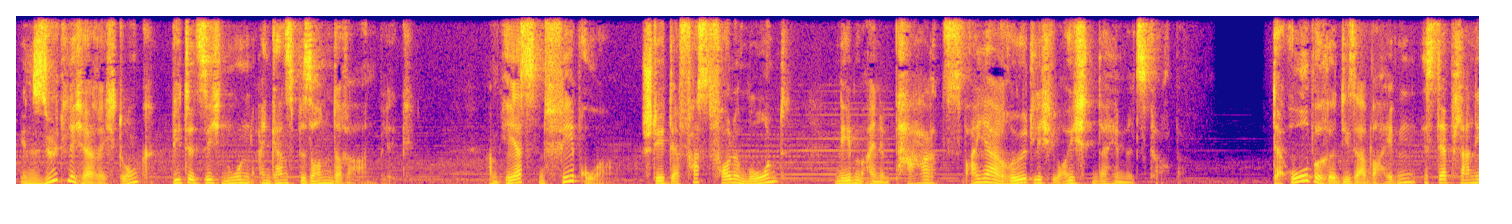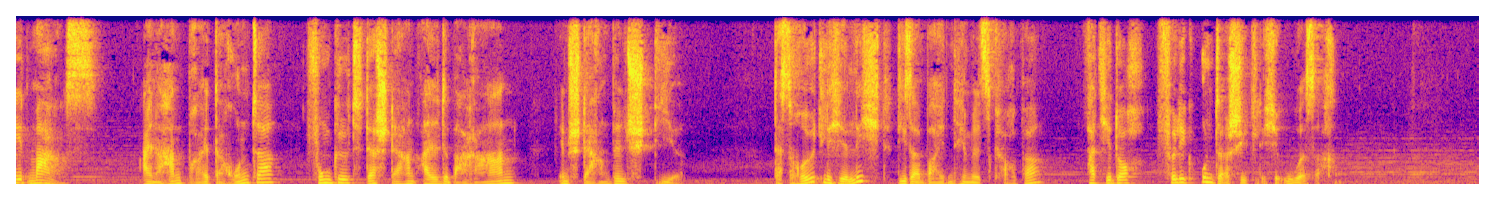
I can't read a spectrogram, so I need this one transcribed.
In südlicher Richtung bietet sich nun ein ganz besonderer Anblick. Am 1. Februar steht der fast volle Mond neben einem Paar zweier rötlich leuchtender Himmelskörper. Der obere dieser beiden ist der Planet Mars. Eine Handbreit darunter funkelt der Stern Aldebaran im Sternbild Stier. Das rötliche Licht dieser beiden Himmelskörper hat jedoch völlig unterschiedliche Ursachen.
